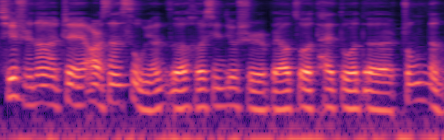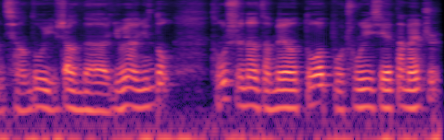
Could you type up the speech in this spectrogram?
其实呢，这二三四五原则核心就是不要做太多的中等强度以上的有氧运动，同时呢，咱们要多补充一些蛋白质，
